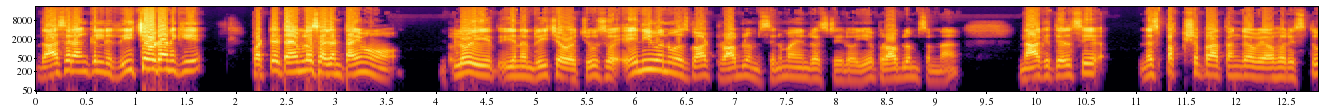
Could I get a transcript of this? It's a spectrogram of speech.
దాసరి అంకుల్ని రీచ్ అవ్వడానికి పట్టే టైంలో సగం టైం లో ఈయన రీచ్ అవ్వచ్చు. So anyone was got problems cinema ఇండస్ట్రీలో ఏ ప్రాబ్లమ్స్ ఉన్నా నాకు తెలిసి నిష్పక్షపాతంగా వ్యవహరిస్తూ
